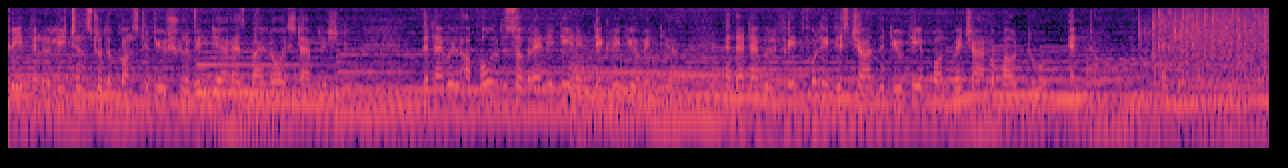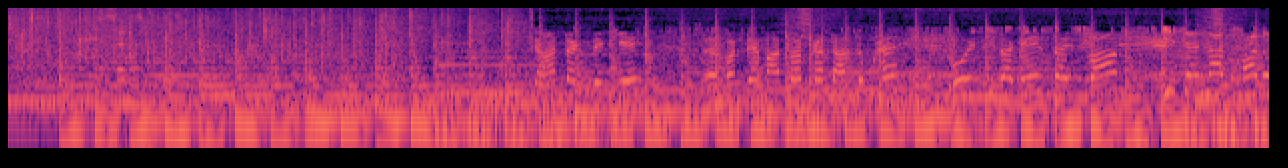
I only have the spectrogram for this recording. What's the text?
faith and allegiance to the Constitution of India as by law established, that I will uphold the sovereignty and integrity of India, and that I will faithfully discharge the duty upon which I am about to enter. Thank you. जहाँ तक देखिए अ, वंदे मातरम का ताल्लुक है वो it is against the Islam he can not follow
